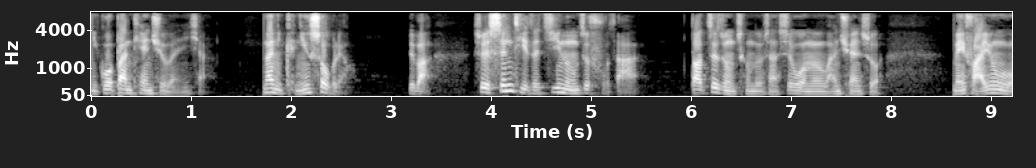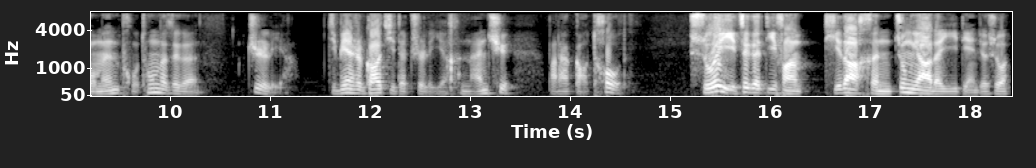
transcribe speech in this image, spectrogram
你过半天去闻一下，那你肯定受不了，对吧？所以身体的机能之复杂，到这种程度上，是我们完全说没法用我们普通的这个智力啊。即便是高级的智力，也很难去把它搞透的。所以这个地方提到很重要的一点，就是说，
